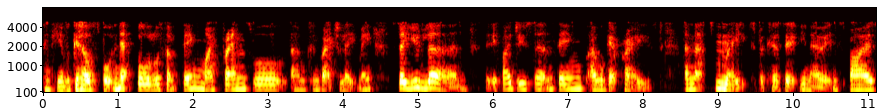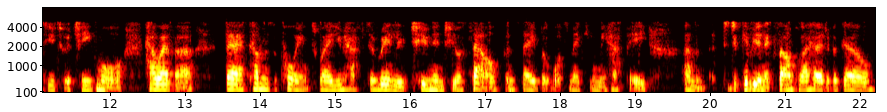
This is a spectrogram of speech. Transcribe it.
thinking of a girls' sport, netball or something, my friends will um, congratulate me. So you learn that if I do certain things, I will get praised, and that's Mm. great because it, you know, it inspires you to achieve more. However, there comes a point where you have to really tune into yourself and say, but what's making me happy? Um, to give you an example, I heard of a girl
